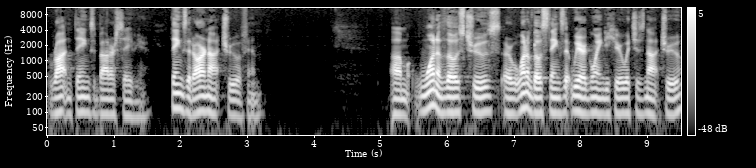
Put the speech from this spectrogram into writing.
rotten things about our Savior, things that are not true of him. Um, one of those truths, or one of those things that we are going to hear, which is not true,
